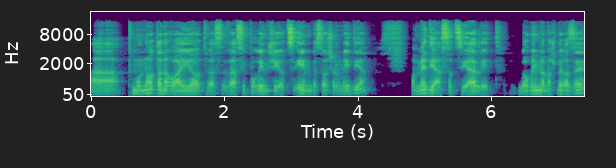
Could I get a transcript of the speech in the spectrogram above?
התמונות הנוראיות והסיפורים שיוצאים בסושיאל מדיה, במדיה הסוציאלית, גורמים למשבר הזה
